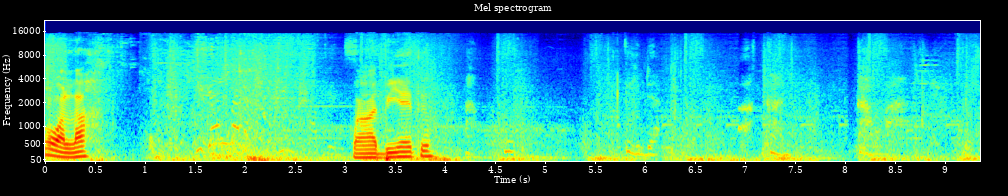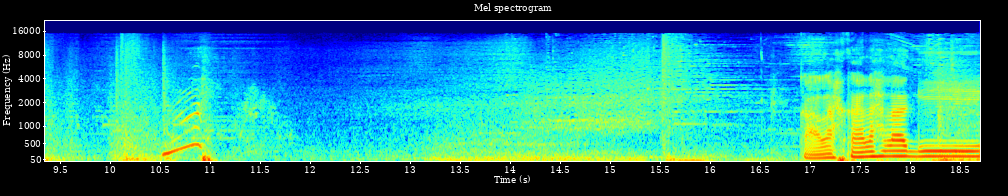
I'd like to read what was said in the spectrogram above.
Oh alah, babinya itu. Lagi.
